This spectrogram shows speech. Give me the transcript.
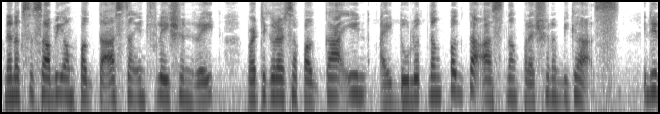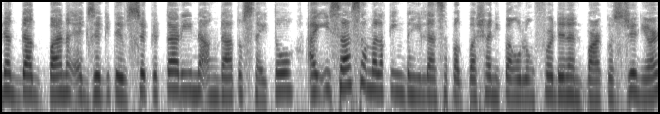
na nagsasabi ang pagtaas ng inflation rate, partikular sa pagkain, ay dulot ng pagtaas ng presyo ng bigas. Idinagdag pa ng Executive Secretary na ang datos na ito ay isa sa malaking dahilan sa pagpasya ni Pangulong Ferdinand Marcos Jr.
